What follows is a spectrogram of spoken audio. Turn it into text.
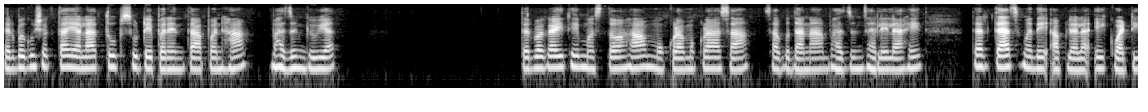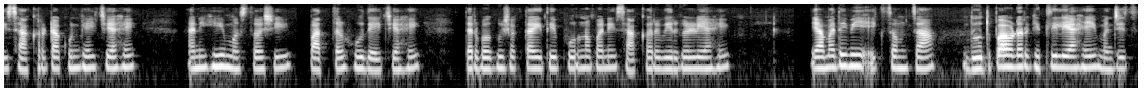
तर बघू शकता याला तूप सुटेपर्यंत आपण हा भाजून घेऊयात. तर बघा इथे मस्त हा मोकळा मोकळा असा साबुदाणा भाजून झालेला आहे. तर त्याचमध्ये आपल्याला एक वाटी साखर टाकून घ्यायची आहे आणि ही मस्त अशी पातळ होऊ द्यायची आहे. तर बघू शकता इथे पूर्णपणे साखर विरघळली आहे. यामध्ये मी एक चमचा दूध पावडर घेतलेली आहे म्हणजेच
